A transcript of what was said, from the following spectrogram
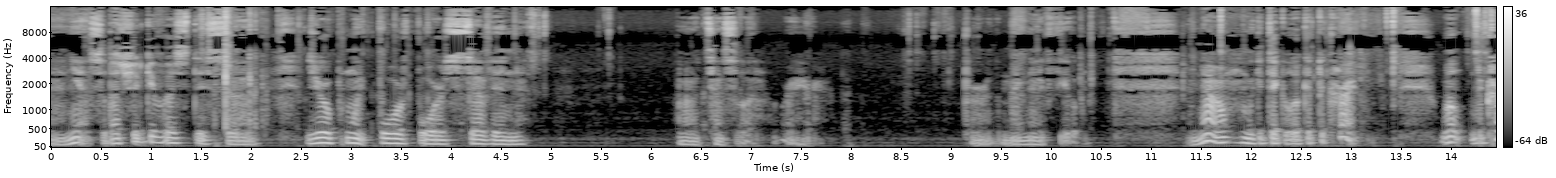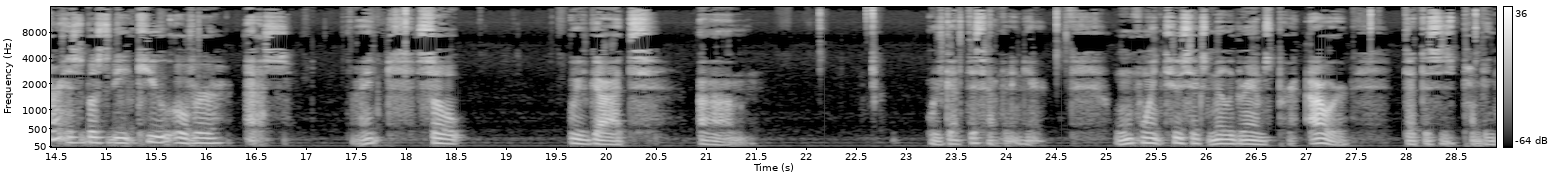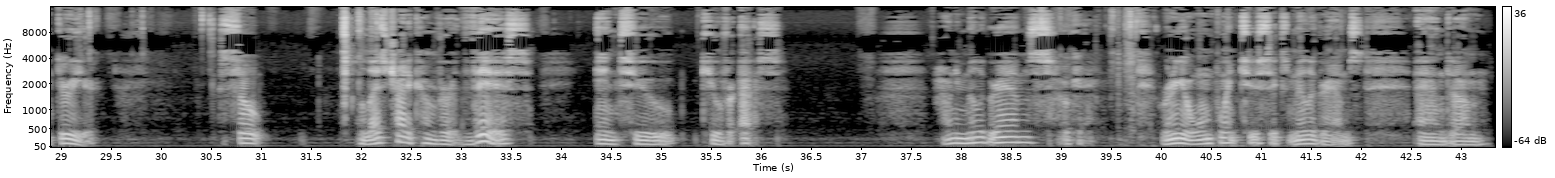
And yeah, so that should give us this uh, 0.447 uh, Tesla right here for the magnetic field. And now we can take a look at the current. Well, the current is supposed to be Q over S, right? So we've got um, we've got this happening here. 1.26 milligrams per hour that this is pumping through here. So let's try to convert this into Q over S. How many milligrams? Okay, we're gonna get 1.26 milligrams and um,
